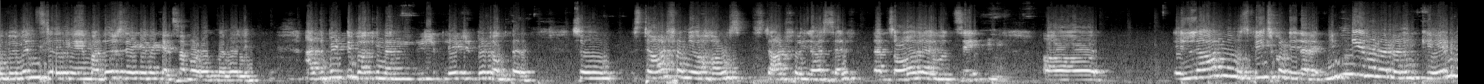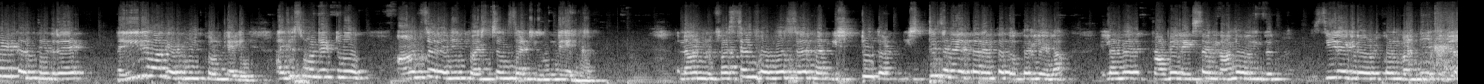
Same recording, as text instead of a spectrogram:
ವುಮೆನ್ಸ್ ಡೇಗೆ ಮದರ್ಸ್ ಡೇಗೆ ಕೆಲಸ ಮಾಡೋದು ಮನೇಲಿ. ಅದ್ ಬಿಟ್ಟು ಬಾಕಿ ನನ್ ಪ್ಲೇಟ್ ಇಟ್ಬಿಟ್ಟು ಹೋಗ್ತಾರೆ. So start from your house start from your self that's all I would say ಎಲ್ಲಾರು ಸ್ಪೀಚ್ ಕೊಟ್ಟಿದ್ದಾರೆ. ನಿಮ್ಗೆ ಏನಾರ ನನ್ ಕೇಳ್ಬೇಕಂತಿದ್ರೆ ಧೈರ್ಯವಾಗಿ ಎದ್ದು ನಿಂತ್ಕೊಂಡು ಕೇಳಿ. I just wanted to answer any questions that you may have ನಾನು ಫಸ್ಟ್ ಅಂಡ್ ಫಾರ್ಮೋಸ್ಟ್ ಸರ್ ನನ್ಗೆ ಇಷ್ಟು ದೊಡ್ಡ, ಇಷ್ಟು ಜನ ಇರ್ತಾರೆ ಅಂತ ಗೊತ್ತಿರಲಿಲ್ಲ. ಇಲ್ಲಾಂದ್ರೆ ಪ್ರಾಬ್ಲಮ್ ನೆಕ್ಸ್ಟ್ ಟೈಮ್ ನಾನು ಒಂದು ಸೀರೆ ಗಿಡ ಉಟ್ಕೊಂಡು ಬಂದ್ಬಿಟ್ಟಿದ್ದೆ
